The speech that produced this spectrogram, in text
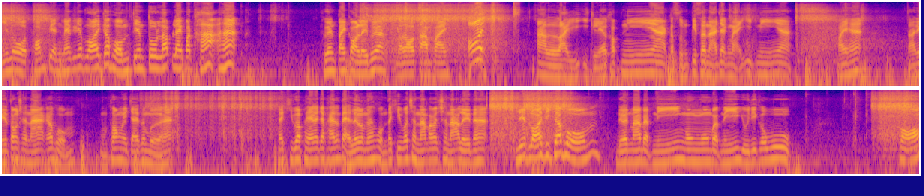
รีโหลพร้อมเปลี่ยนแม็กเรียบร้อยครับผมเตรียมตัวรับแรงปะทะฮะเพื่อนไปก่อนเลยเพื่อนแล้วเราตามไปโอ๊ยอะไรอีกแล้วครับเนี่ยกระสุนปริศนาจากไหนอีกเนี่ยไปฮะตอนนี้ต้องชนะครับผมผมท่องในใจเสมอฮะ ถ้าคิดว่าแพ้ก็จะแพ้ตั้งแต่เริ่มนะครับผมถ้าคิดว่าชนะเราก็ชนะเลยนะฮะเรียบร้อยสิครับผม เดินมาแบบนี้งงงๆแบบนี้อยู่ดีก็วูบสอง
